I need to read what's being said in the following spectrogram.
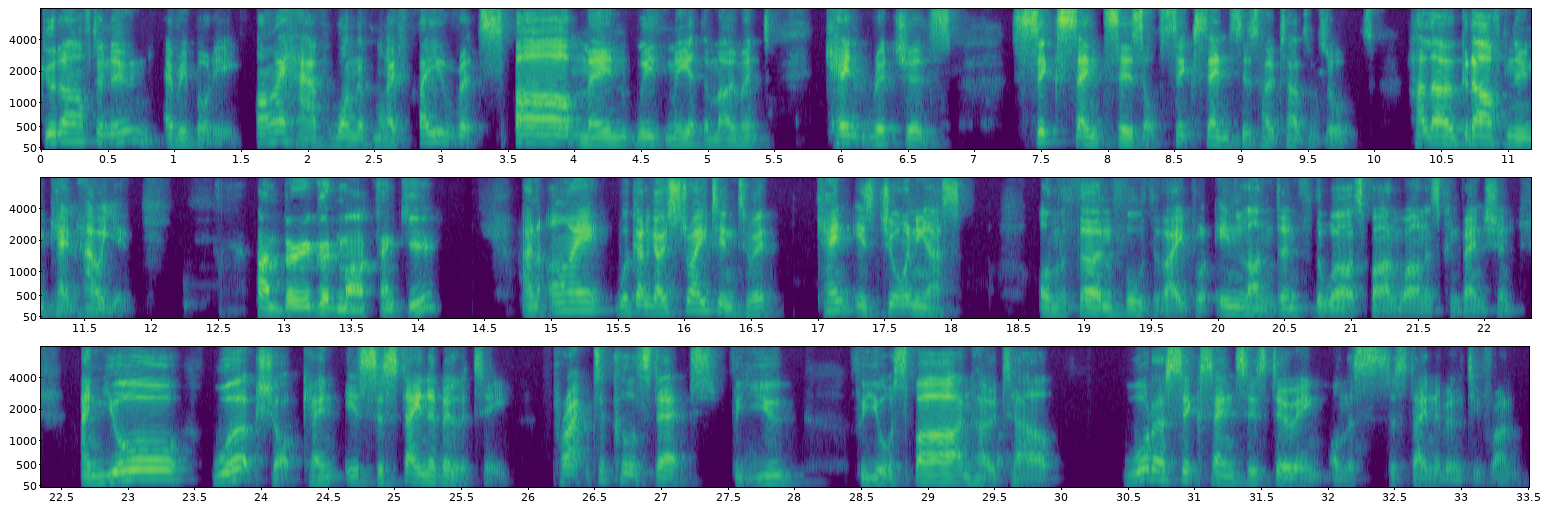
Good afternoon, everybody. I have one of my favorite spa men with me at the moment, Kent Richards, Six Senses of Six Senses Hotels and Resorts. Hello, good afternoon, Kent. How are you? I'm very good, Mark. Thank you. And I, we're going to go straight into it. Kent is joining us on the 3rd and 4th of April in London for the World Spa and Wellness Convention. And your workshop, Kent, is sustainability, practical steps for you for your spa and hotel. What are Six Senses doing on the sustainability front?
